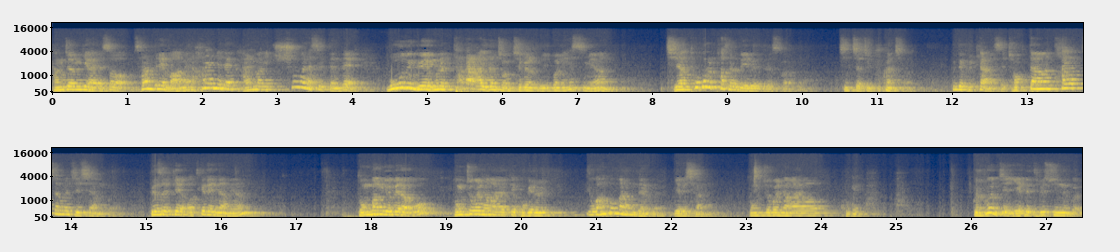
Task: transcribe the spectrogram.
강점기 하에서 사람들의 마음에는 하나님에 대한 갈망이 충만했을 텐데 모든 교회 문을 닫아 이런 정책을 일본이 했으면 지하 토굴을 파서라도 예배를 드렸을 거라고요. 진짜 지금 북한처럼. 근데 그렇게 안 했어요. 적당한 타협점을 제시한 거예요. 그래서 이렇게 어떻게 됐냐면 동방요배라고 동쪽을 향하여 이렇게 고개를 이거 한 번만 하면 되는 거예요. 예배 시간에. 동쪽을 향하여 고개. 그리고 이제 예배 드릴 수 있는 거예요.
